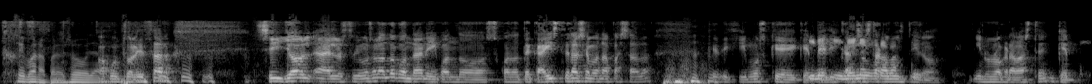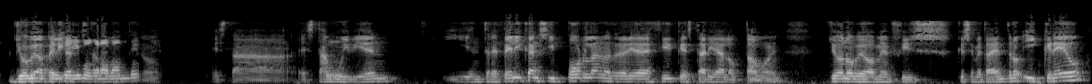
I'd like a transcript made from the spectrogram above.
Sí, bueno, pero eso ya. A puntualizar. Sí, yo eh, lo estuvimos hablando con Dani cuando, cuando te caíste la semana pasada, que dijimos que, que no- Pelicans está como un grabaste. tiro. Y no lo grabaste. Que yo veo a Que Pelicans seguimos está como un grabando. tiro. Está, está muy bien. Y entre Pelicans y Portland me atrevería a decir que estaría al octavo. ¿eh? Yo no veo a Memphis que se meta dentro. Y creo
